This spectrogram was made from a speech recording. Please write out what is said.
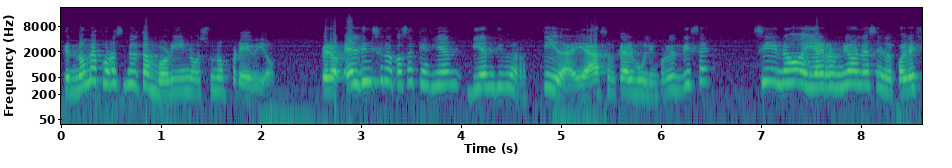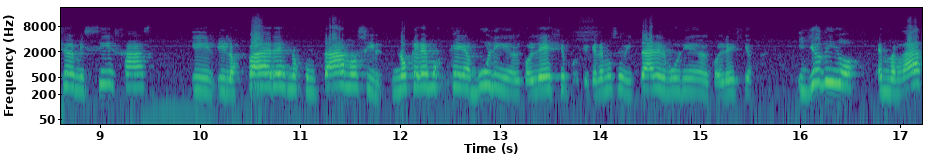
que no me acuerdo si es el tamborino, es uno previo, pero él dice una cosa que es bien, bien divertida ya acerca del bullying, porque él dice, sí, no, y hay reuniones en el colegio de mis hijas y, y, los padres nos juntamos y no queremos que haya bullying en el colegio porque queremos evitar el bullying en el colegio. Y yo digo, en verdad,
